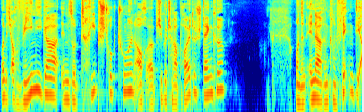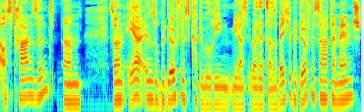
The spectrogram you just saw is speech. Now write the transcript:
und ich auch weniger in so Triebstrukturen, auch äh, psychotherapeutisch denke und in inneren Konflikten, die auszutragen sind, ähm, sondern eher in so Bedürfniskategorien mir das übersetze. Also welche Bedürfnisse hat der Mensch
